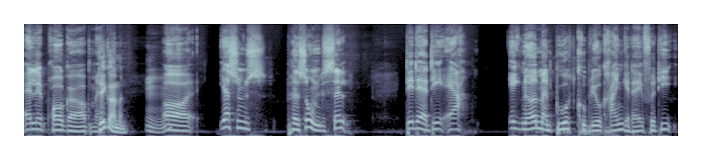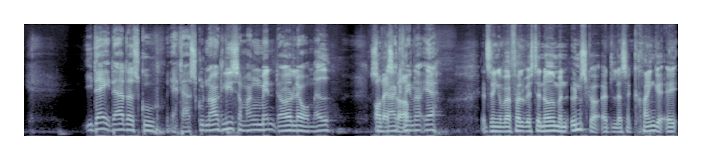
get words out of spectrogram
alle prøver at gøre op med. Det gør man. Mm. Og jeg synes personligt selv, det der, det er ikke noget, man burde kunne blive krænket af, fordi i dag, der er der sgu, ja, der er sgu nok lige så mange mænd, der laver mad, som der vasker er op. kvinder. Ja, Jeg tænker i hvert fald, hvis det er noget, man ønsker at lade sig krænke af,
